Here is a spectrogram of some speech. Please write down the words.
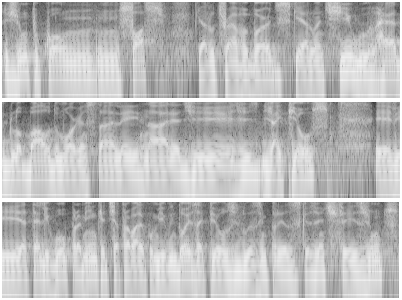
junto com um, sócio, que era o Trevor Birds, que era o antigo head global do Morgan Stanley na área de, de, de IPOs. Ele até ligou para mim, que tinha trabalhado comigo em dois IPOs de duas empresas que a gente fez juntos.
